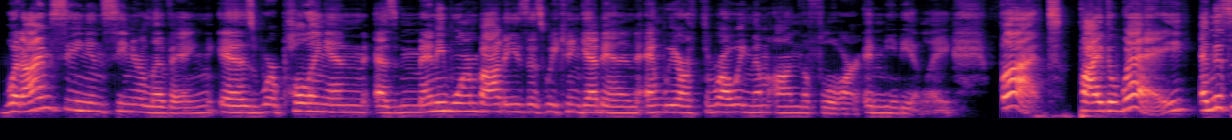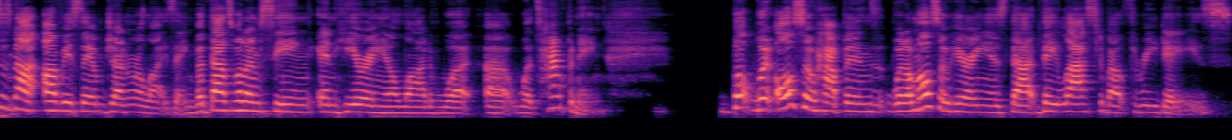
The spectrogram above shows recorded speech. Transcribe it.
what I'm seeing in senior living is we're pulling in as many warm bodies as we can get in and we are throwing them on the floor immediately. But by the way, and this is not obviously I'm generalizing, but that's what I'm seeing and hearing in a lot of what uh, what's happening. But what also happens, what I'm also hearing is that they last about three days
